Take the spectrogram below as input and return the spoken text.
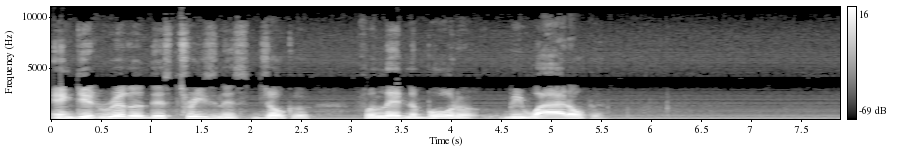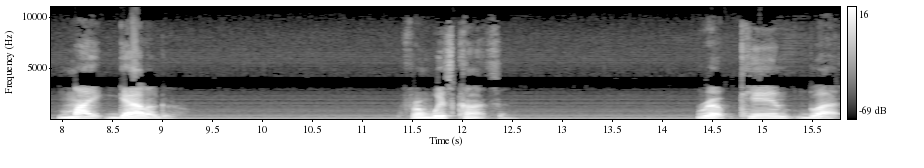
and get rid of this treasonous joker for letting the border be wide open. Mike Gallagher from Wisconsin. Rep Ken Black.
